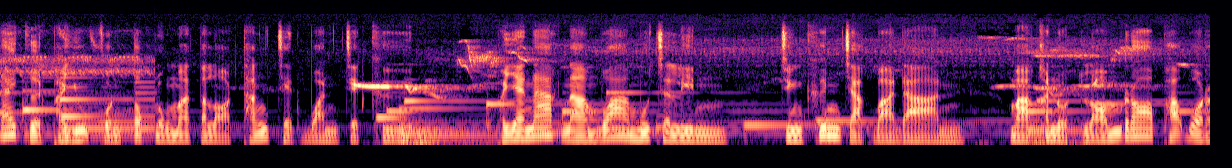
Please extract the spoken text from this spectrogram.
ได้เกิดพายุฝนตกลงมาตลอดทั้ง 7 วัน 7 คืน พญานาคนามว่ามุจลินจึงขึ้นจากบาดาล มาขนดล้อมรอบพระวร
